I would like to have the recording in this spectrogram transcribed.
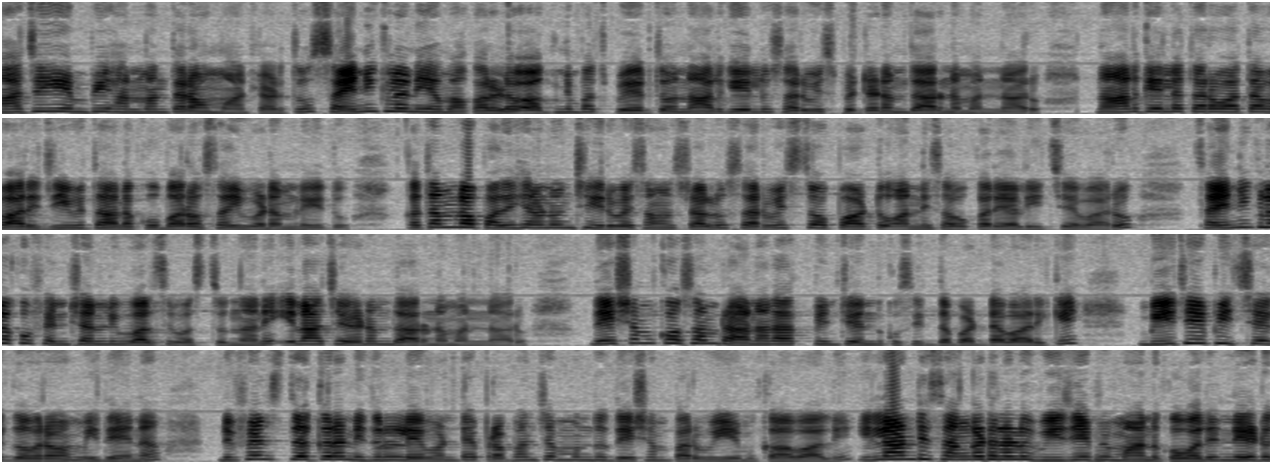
మాజీ ఎంపీ హనుమంతరావు మాట్లాడుతూ సైనికుల నియామకాలలో అగ్నిపథ్ పేరుతో నాలుగేళ్ళు సర్వీస్ పెట్టడం దారుణమన్నారు. నాలుగేళ్ళ తర్వాత వారి జీవితాలకు భరోసా ఇవ్వడం లేదు. గతంలో పదిహేను నుంచి ఇరవై సంవత్సరాలు సర్వీస్తో పాటు అన్ని సౌకర్యాలు ఇచ్చేవారు. సైనికులకు పెన్షన్లు ఇవ్వాల్సి వస్తుందని ఇలా చేయడం దారుణమన్నారు. దేశం కోసం ప్రాణాలర్పించేందుకు సిద్ధపడ్డ వారికి బీజేపీ ఇచ్చే గౌరవం ఇదేనా? డిఫెన్స్ దగ్గర నిధులు లేవంటే ప్రపంచం ముందు దేశం పరువు ఏమి కావాలి? ఇలాంటి సంఘటనలు బీజేపీ మానుకోవాలి. నేడు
